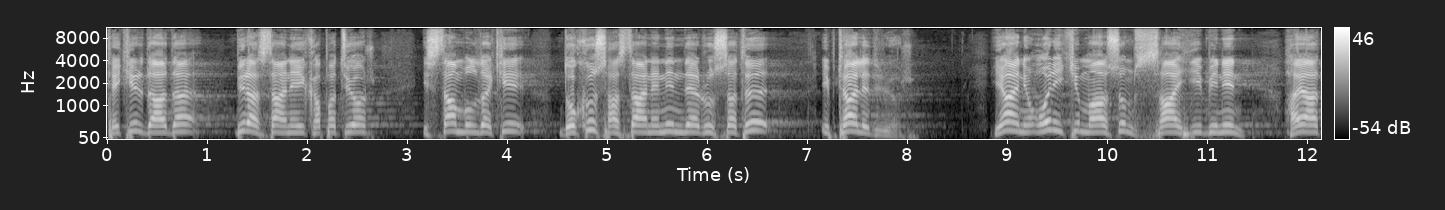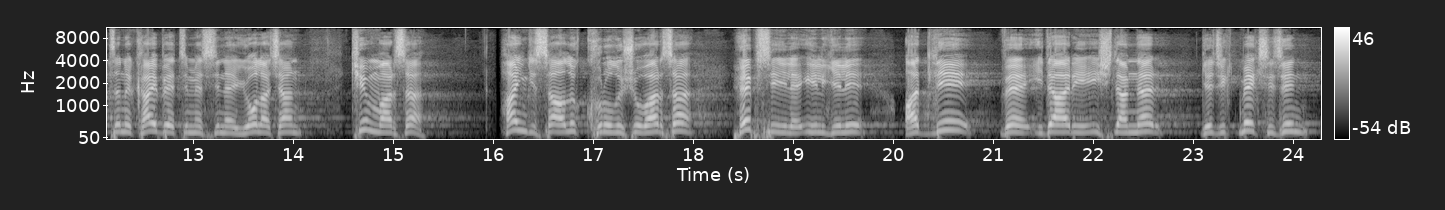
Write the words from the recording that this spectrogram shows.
Tekirdağ'da bir hastaneyi kapatıyor. İstanbul'daki 9 hastanenin de ruhsatı iptal ediliyor. Yani 12 masum sahibinin hayatını kaybetmesine yol açan kim varsa hangi sağlık kuruluşu varsa hepsiyle ilgili adli ve idari işlemler gecikmeksizin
